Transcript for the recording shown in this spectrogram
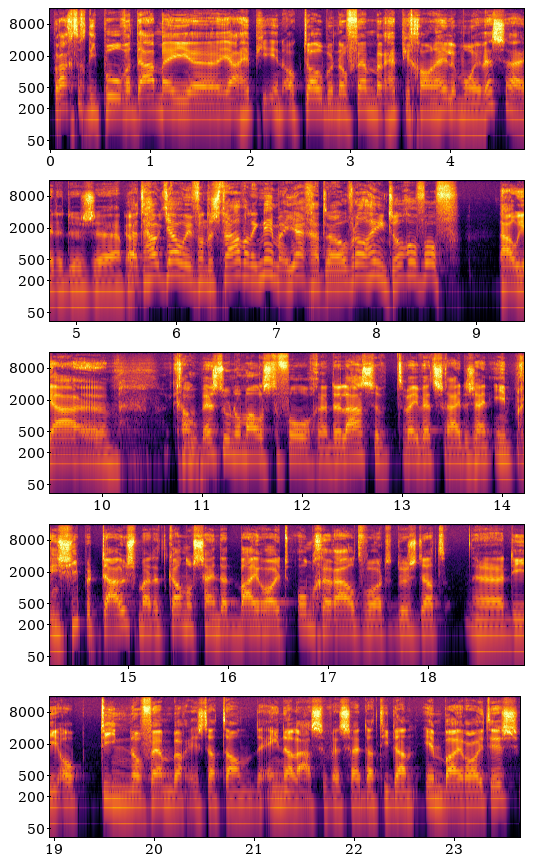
prachtig die pool. Want daarmee eh, ja, heb je in oktober, november heb je gewoon hele mooie wedstrijden. Dus Ja, het houdt jou weer van de straat, want ik neem maar, jij gaat er overal heen, toch? Of, of? nou ja, ik ga mijn best doen om alles te volgen. De laatste twee wedstrijden zijn in principe thuis. Maar het kan nog zijn dat Bayreuth omgeruild wordt. Dus dat die op 10 november is dat dan de ene laatste wedstrijd. Dat die dan in Bayreuth is.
